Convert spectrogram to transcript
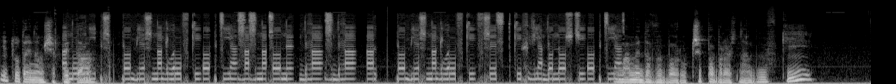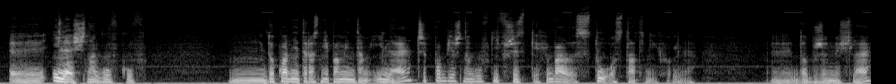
I tutaj nam się pyta, Anuluj. Pobierz nagłówki opcja zaznaczone. 2 z 2. A. Pobierz nagłówki wszystkich wiadomości opcja. mamy do wyboru, czy pobrać nagłówki, yy, ileś nagłówków, mm, dokładnie teraz nie pamiętam ile, czy pobierz nagłówki wszystkie, chyba 100 ostatnich, o ile dobrze myślę,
